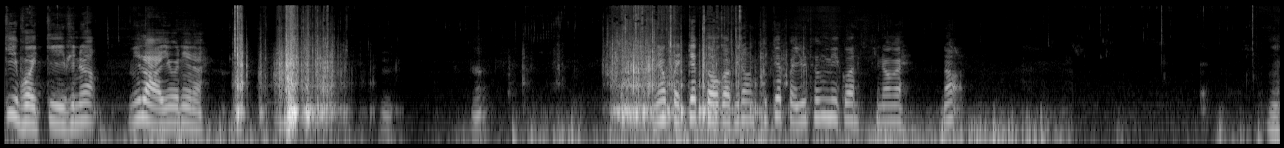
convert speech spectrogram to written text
กี้หอยกีพี่น้องมีหลายอยู่นี่น่ะอืมเนาะเนี่ยไปเก็บตัวก่อนพี่น้องไปเก็บไปอยู่เทึงนี่ก่อนพี่น้องเอ้ยเนาะนี่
